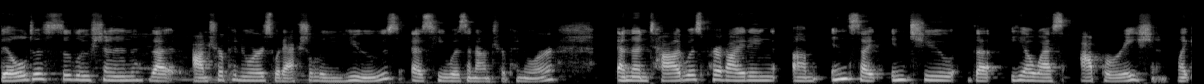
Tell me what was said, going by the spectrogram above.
build a solution that entrepreneurs would actually use as he was an entrepreneur and then Todd was providing um, insight into the EOS operation. Like,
